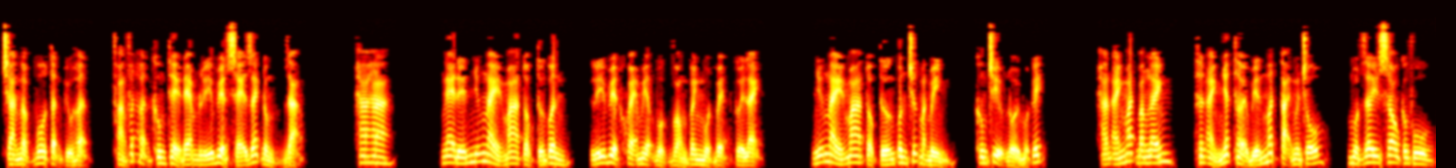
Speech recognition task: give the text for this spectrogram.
tràn ngập vô tận cửu hận, phản phất hận không thể đem lý việt xé rách đồng dạng. Ha ha. Nghe đến những n à y ma tộc tướng quân, lý việt khỏe miệng buộc vòng quanh một bệnh cười lạnh. Những n à y ma tộc tướng quân trước mặt mình, không chịu nổi một kích. Hắn ánh mắt băng lãnh, thân ảnh nhất thời biến mất tại nguyên chỗ, một giây sau công phu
